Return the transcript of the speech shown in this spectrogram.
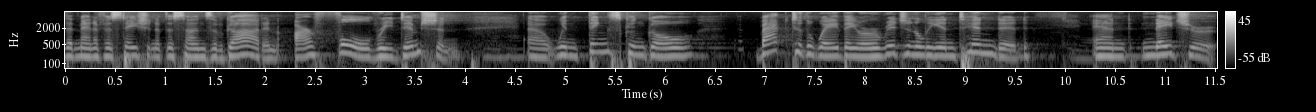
the manifestation of the sons of God and our full redemption. Uh, when things can go back to the way they were originally intended, and nature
